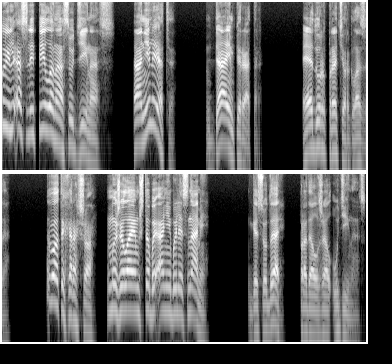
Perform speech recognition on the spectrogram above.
«Пыль ослепила нас, Удинас. Они ли это?» «Да, император». Эдур протер глаза. «Вот и хорошо. Мы желаем, чтобы они были с нами». «Государь», — продолжал Удинас,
